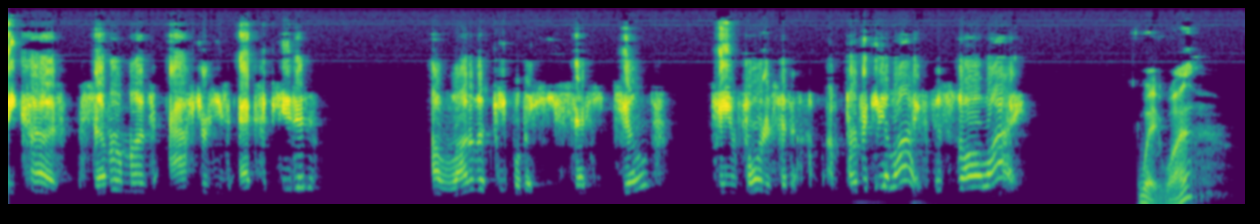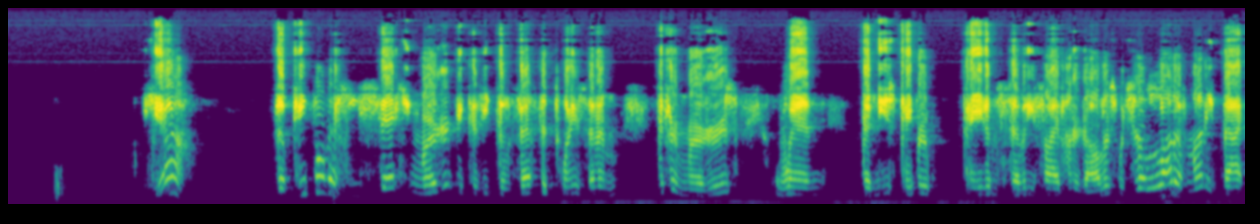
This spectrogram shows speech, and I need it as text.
Because several months after he's executed, a lot of the people that he said he killed came forward and said, I'm perfectly alive. This is all a lie. Wait, what? Yeah. The people that he said he murdered because he confessed to 27 different murders when the newspaper paid him $7,500, which is a lot of money back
